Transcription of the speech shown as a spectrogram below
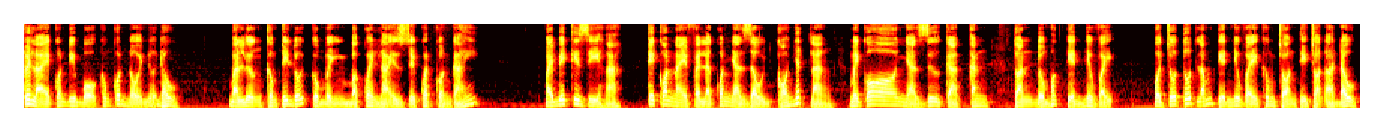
Với lại con đi bộ không có nổi nữa đâu. Bà Lương không thấy lỗi của mình bà quay lại rồi quát con gái. Mày biết cái gì hả? Cái con này phải là con nhà giàu có nhất làng. Mày có nhà dư cả căn, toàn đồ mắc tiền như vậy. Một chỗ tốt lắm tiền như vậy không chọn thì chọn ở đâu?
